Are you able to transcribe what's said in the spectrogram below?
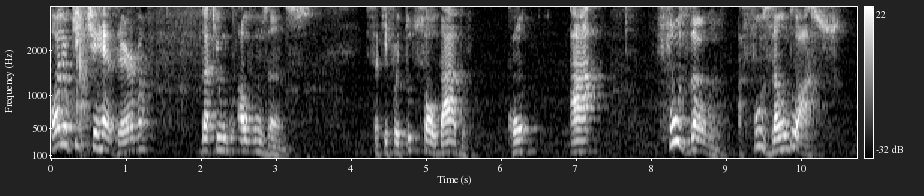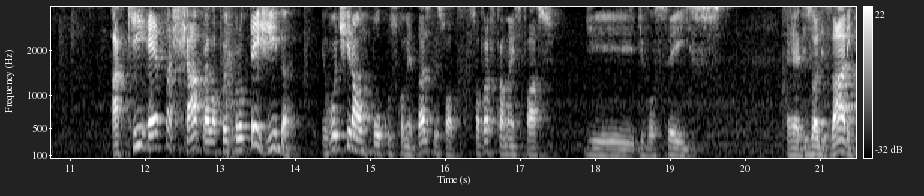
olha o que te reserva daqui a alguns anos. Isso aqui foi tudo soldado com a fusão, a fusão do aço. Aqui essa chapa ela foi protegida. Eu vou tirar um pouco os comentários, pessoal, só para ficar mais fácil de, de vocês é, visualizarem,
